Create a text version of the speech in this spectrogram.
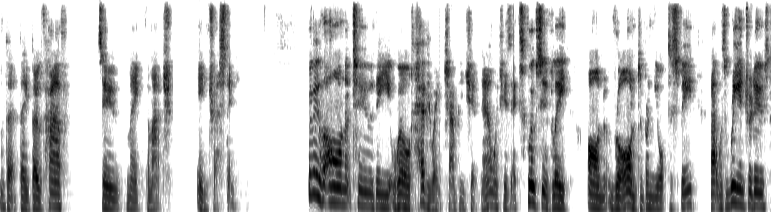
that they both have to make the match interesting. We move on to the World Heavyweight Championship now, which is exclusively on Raw. And to bring you up to speed, that was reintroduced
